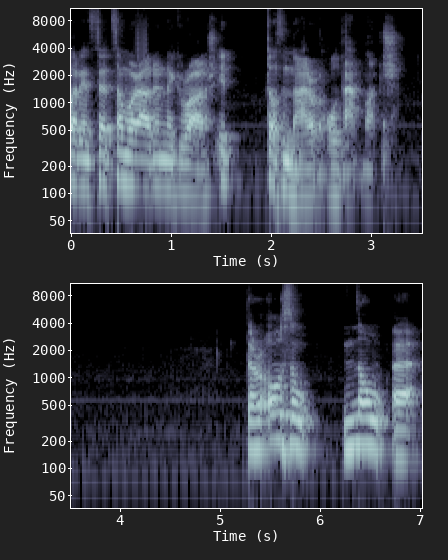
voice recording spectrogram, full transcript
but instead somewhere out in the garage, it doesn't matter all that much. There are also no uh,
